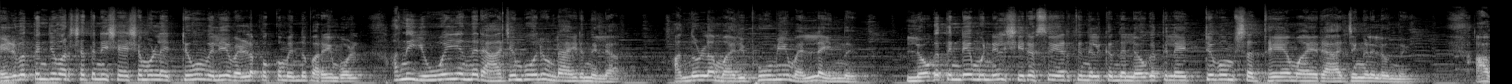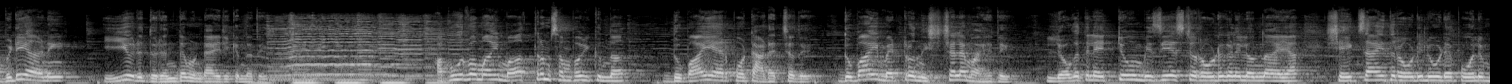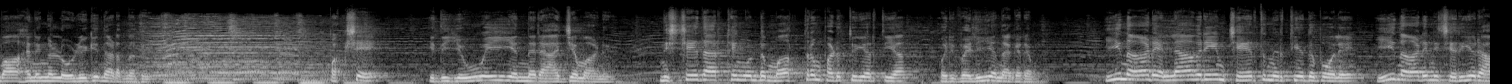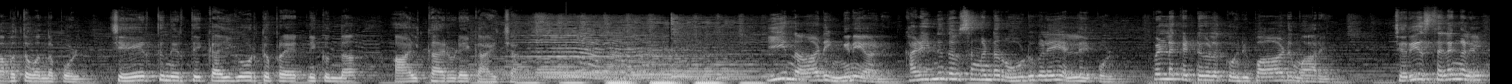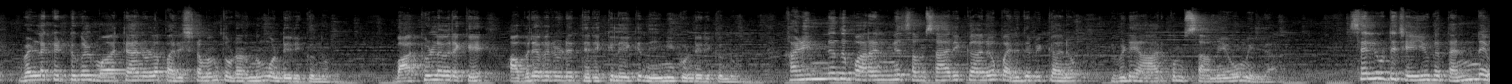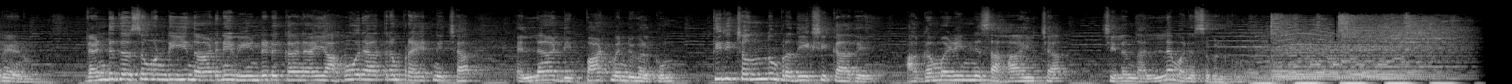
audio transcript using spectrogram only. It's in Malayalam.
എഴുപത്തഞ്ച് വർഷത്തിന് ശേഷമുള്ള ഏറ്റവും വലിയ വെള്ളപ്പൊക്കം എന്ന് പറയുമ്പോൾ അന്ന് യു എ എന്ന രാജ്യം പോലും ഉണ്ടായിരുന്നില്ല. അന്നുള്ള മരുഭൂമിയുമല്ല ഇന്ന്. ലോകത്തിന്റെ മുന്നിൽ ശിരസ്സുയർത്തി നിൽക്കുന്ന ലോകത്തിലെ ഏറ്റവും ശ്രദ്ധേയമായ രാജ്യങ്ങളിലൊന്ന് അവിടെയാണ് ഈ ഒരു ദുരന്തമുണ്ടായിരിക്കുന്നത് അപൂർവമായി മാത്രം സംഭവിക്കുന്ന ദുബായ് എയർപോർട്ട് അടച്ചത് ദുബായ് മെട്രോ നിശ്ചലമായത്. ലോകത്തിലെ ഏറ്റവും ബിസിയസ്റ്റ് റോഡുകളിലൊന്നായ ഷെയ്ഖ് സായിദ് റോഡിലൂടെ പോലും വാഹനങ്ങൾ ഒഴുകി നടന്നത്. പക്ഷേ ഇത് യു എ എന്ന രാജ്യമാണ്. നിശ്ചയദാർഢ്യം കൊണ്ട് മാത്രം പടുത്തുയർത്തിയ ഒരു വലിയ നഗരം. ഈ നാട് എല്ലാവരെയും ചേർത്ത് നിർത്തിയതുപോലെ ഈ നാടിന് ചെറിയൊരു ആപത്ത് വന്നപ്പോൾ ചേർത്ത് നിർത്തി കൈകോർത്ത് പ്രയത്നിക്കുന്ന ആൾക്കാരുടെ കാഴ്ച. ഈ നാട് ഇങ്ങനെയാണ്. കഴിഞ്ഞ ദിവസം കണ്ട റോഡുകളെ അല്ല ഇപ്പോൾ. വെള്ളക്കെട്ടുകളൊക്കെ ഒരുപാട് മാറി. ചെറിയ സ്ഥലങ്ങളിൽ വെള്ളക്കെട്ടുകൾ മാറ്റാനുള്ള പരിശ്രമം തുടർന്നും കൊണ്ടിരിക്കുന്നു. ബാക്കിയുള്ളവരൊക്കെ അവരവരുടെ തിരക്കിലേക്ക് നീങ്ങിക്കൊണ്ടിരിക്കുന്നു. കഴിഞ്ഞത് പറഞ്ഞ് സംസാരിക്കാനോ പരിതപിക്കാനോ ഇവിടെ ആർക്കും സമയവുമില്ല. സെല്യൂട്ട് ചെയ്യുക തന്നെ വേണം. രണ്ട് ദിവസം കൊണ്ട് ഈ നാടിനെ വീണ്ടെടുക്കാനായി അഹോരാത്രം പ്രയത്നിച്ച എല്ലാ ഡിപ്പാർട്ട്മെന്റുകൾക്കും തിരിച്ചൊന്നും പ്രതീക്ഷിക്കാതെ അകമഴിഞ്ഞ് സഹായിച്ച ചില നല്ല മനസ്സുകൾക്കും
